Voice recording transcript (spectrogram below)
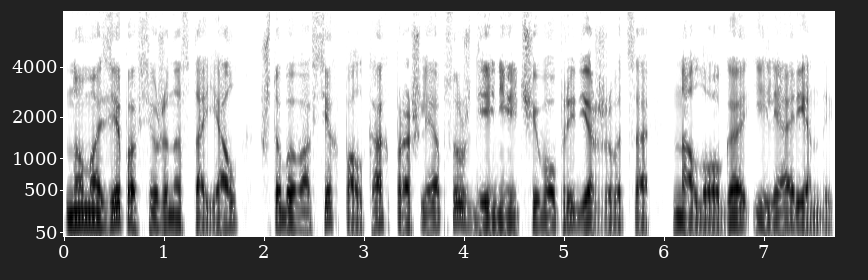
Но Мазепа все же настоял, чтобы во всех полках прошли обсуждения, чего придерживаться – налога или аренды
